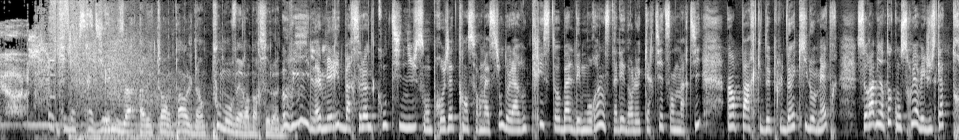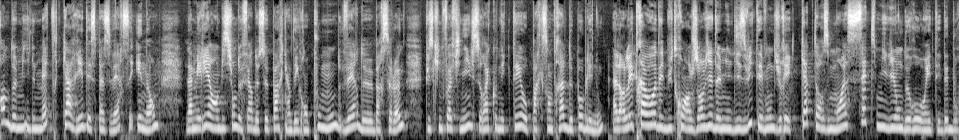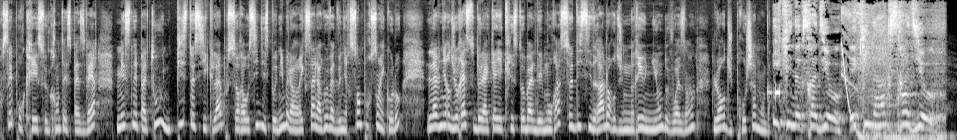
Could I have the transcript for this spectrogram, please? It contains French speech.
Equinox Radio. Elisa, avec toi, on parle d'un poumon vert à Barcelone. Oui, la mairie de Barcelone continue son projet de transformation de la rue Cristobal des Mourins installée dans le quartier de Sainte-Marty. Un parc de plus d'un kilomètre sera bientôt construit avec jusqu'à 32 000 mètres carrés d'espace vert. C'est énorme. La mairie a ambition de faire de ce parc un des grands poumons verts de Barcelone, puisqu'une fois fini, il sera connecté au parc central de Poblenou. Alors les travaux débuteront en janvier 2018 et vont durer 14 mois. 7 millions d'euros ont été déboursés pour créer ce grand espace Mais ce n'est pas tout, une piste cyclable sera aussi disponible. Alors avec ça, la rue va devenir 100% écolo. L'avenir du reste de la caille Cristobal des Mouras se décidera lors d'une réunion de voisins lors du prochain mandat. Equinox Radio. Equinox Radio.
